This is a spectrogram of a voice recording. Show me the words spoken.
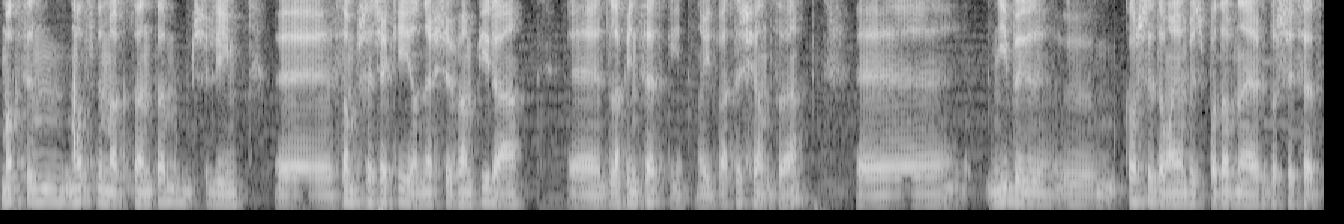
mocnym, mocnym akcentem, czyli yy, są przecieki odnośnie Vampira yy, dla 500, no i 2000. Yy, niby koszty to mają być podobne jak do 600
